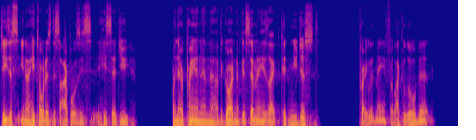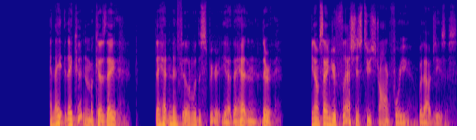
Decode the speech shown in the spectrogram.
Jesus, you know, he told his disciples, he's, he said, you, when they were praying in the, the Garden of Gethsemane, he's like, couldn't you just pray with me for like a little bit? And they, they couldn't because they, they hadn't been filled with the Spirit yet. They hadn't, they're, you know what I'm saying? Your flesh is too strong for you without Jesus.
